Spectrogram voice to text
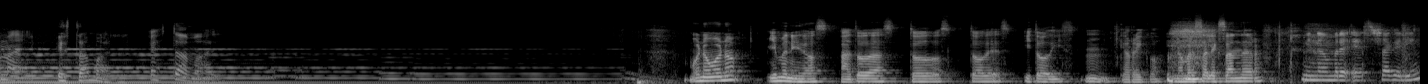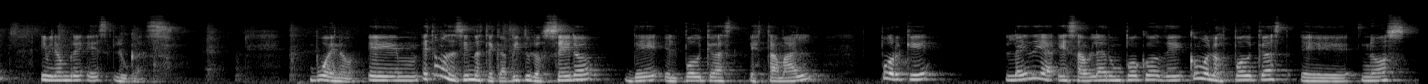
Está mal. Está mal. Está mal. Bueno, bueno, bienvenidos a todas, todos, todes y todis. Mm, qué rico. Mi nombre es Alexander. Mi nombre es Jacqueline. Y mi nombre es Lucas. Bueno, eh, estamos haciendo este capítulo cero del podcast Está Mal porque la idea es hablar un poco de cómo los podcasts eh, nos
